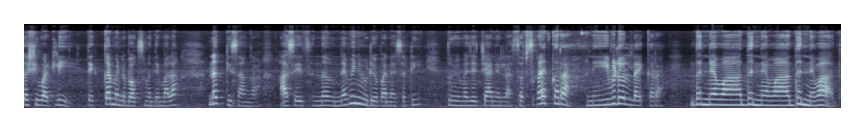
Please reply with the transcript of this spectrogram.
कशी वाटली ते कमेंट बॉक्समध्ये मला नक्की सांगा. असेच नवनवीन व्हिडिओ पाहण्यासाठी तुम्ही माझ्या चॅनेलला सबस्क्राईब करा आणि व्हिडिओला लाईक करा. धन्यवाद धन्यवाद धन्यवाद.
